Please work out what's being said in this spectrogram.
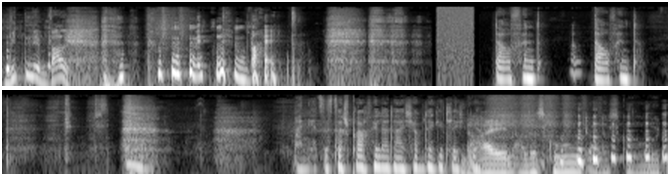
Mitten im Wald. mitten im Wald. Daraufhin, daraufhin. Mann, jetzt ist der Sprachfehler da. Ich hoffe, der geht gleich wieder. Nein, alles gut, alles gut.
